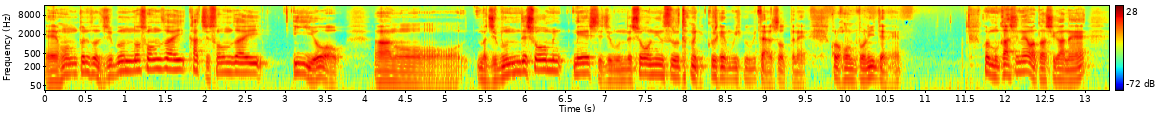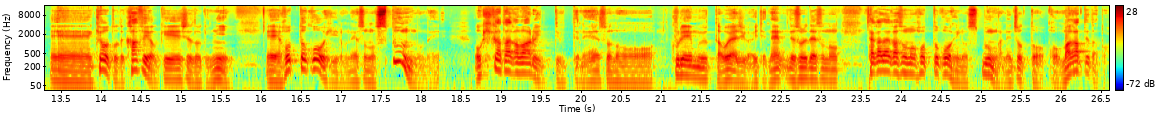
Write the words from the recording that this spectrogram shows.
えー、本当にその自分の存在価値、存在意義を、あの、まあ、自分で証明して自分で承認するために クレーム言うみたいな人ってね、これ本当にいてね、これ昔ね、私がね、えー、京都でカフェを経営した時に、えー、ホットコーヒーのね、そのスプーンのね、置き方が悪いって言ってね、その、クレーム言った親父がいてね、で、それでその、たかだかそのホットコーヒーのスプーンがね、ちょっとこう曲がってたと。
